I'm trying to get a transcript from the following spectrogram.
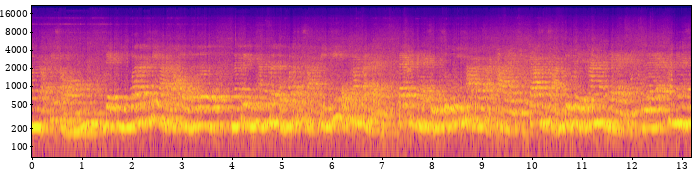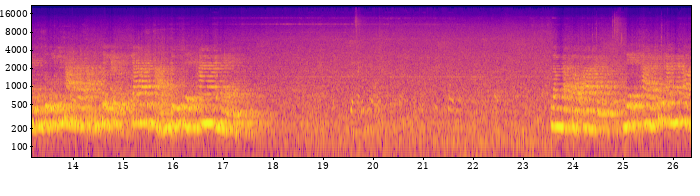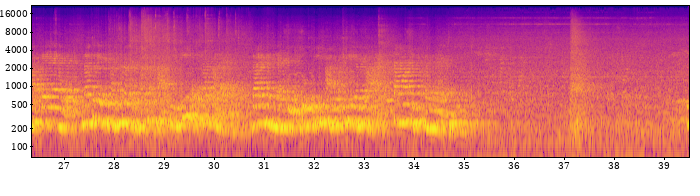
ลำดับที่สองเด็กหญิงวรัตยาละออเลอร์นักเรียนชั้นประถมศึกษาปีที่6ทับ8ได้คะแนนสูงสุดวิชาภาษาไทย 93.75คะแนน และคะแนนสูงสุดวิชาภาษาอังกฤษ93.75คะแนนลำดับต่อไป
